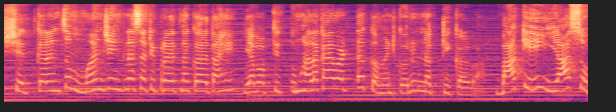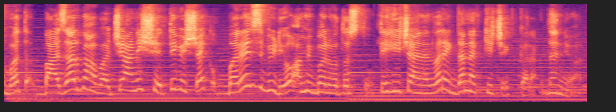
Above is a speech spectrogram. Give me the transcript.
शेतकऱ्यांचं मन जिंकण्यासाठी प्रयत्न करत आहे? या बाबतीत तुम्हाला काय वाटतं? कमेंट करून नक्की कळवा. बाकी यासोबत बाजारभावाचे आणि शेतीविषयक बरेच व्हिडिओ आम्ही बनवत असतो. तेही चॅनलवर एकदा नक्की चेक करा. धन्यवाद.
